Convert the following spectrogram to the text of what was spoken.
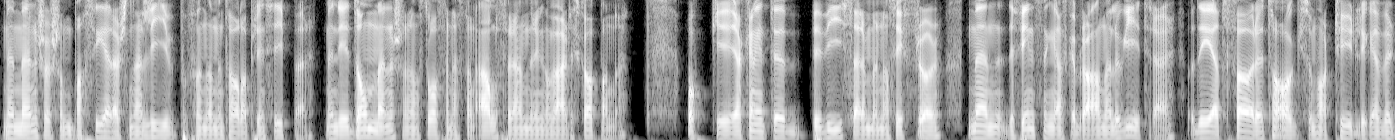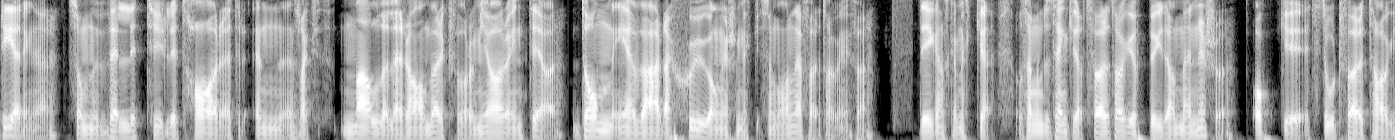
med människor som baserar sina liv på fundamentala principer. Men det är de människorna som står för nästan all förändring och värdeskapande. Och eh, jag kan inte bevisa det med några siffror, men det finns en ganska bra analogi till det här. Och det är att företag som har tydliga värderingar, som väldigt tydligt har ett, en, en slags mall eller ramverk för vad de gör och inte gör, de är värda sju gånger så mycket som vanliga företag ungefär. Det är ganska mycket. Och sen om du tänker att företag är uppbyggda av människor och eh, ett stort företag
